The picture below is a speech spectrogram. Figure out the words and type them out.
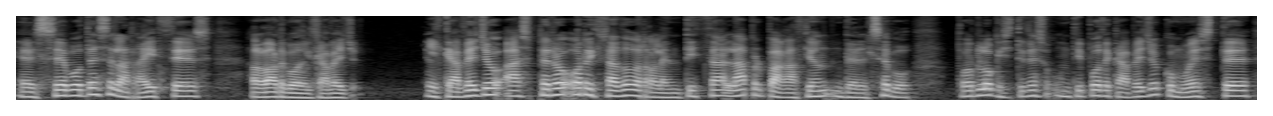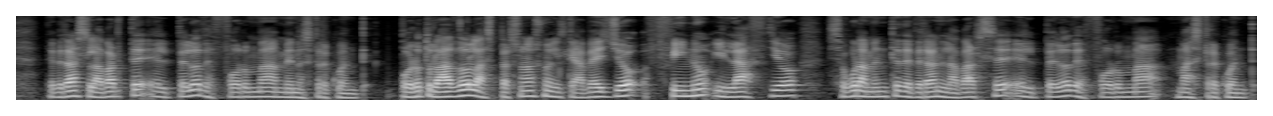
el sebo desde las raíces a lo largo del cabello. El cabello áspero o rizado ralentiza la propagación del sebo, por lo que si tienes un tipo de cabello como este, deberás lavarte el pelo de forma menos frecuente. Por otro lado, las personas con el cabello fino y lacio seguramente deberán lavarse el pelo de forma más frecuente.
